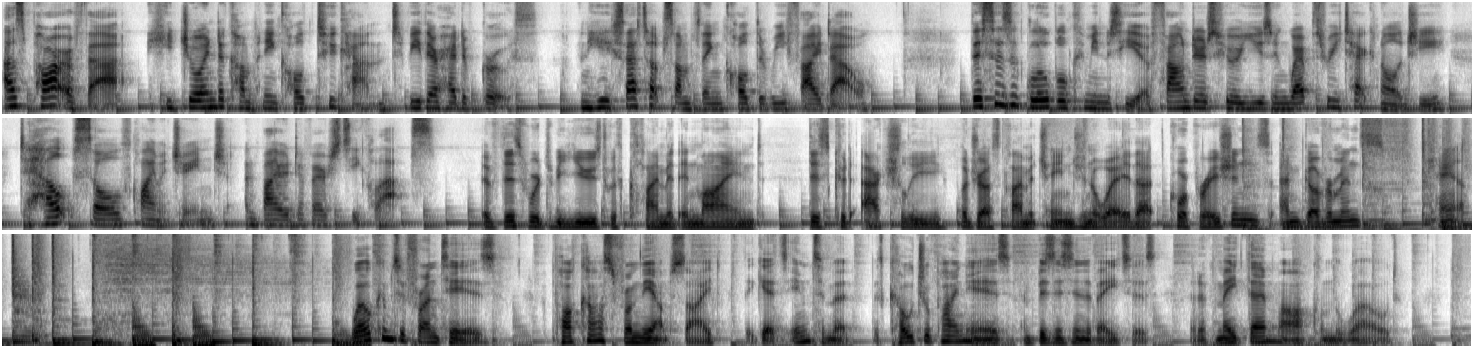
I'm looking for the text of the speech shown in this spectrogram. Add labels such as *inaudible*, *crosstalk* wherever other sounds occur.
As part of that, he joined a company called Toucan to be their head of growth, and he set up something called the ReFi DAO. This is a global community of founders who are using Web3 technology to help solve climate change and biodiversity collapse. If this were to be used with climate in mind, this could actually address climate change in a way that corporations and governments can't. Welcome to Frontiers, a podcast from the upside that gets intimate with cultural pioneers and business innovators that have made their mark on the world.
